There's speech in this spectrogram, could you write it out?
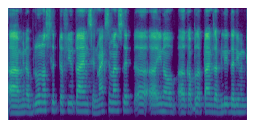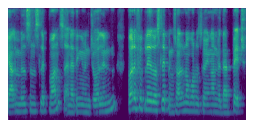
um, you know, Bruno slipped a few times, and Maximin slipped, uh, uh, you know, a couple of times. I believe that even Callum Wilson slipped once, and I think even Joelinton. Quite a few players were slipping, so I don't know what was going on with that pitch.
